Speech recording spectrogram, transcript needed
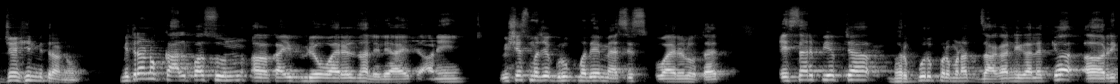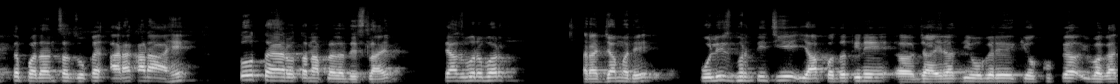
जय हिंद मित्रांनो. मित्रांनो कालपासून काही व्हिडिओ व्हायरल झालेले आहेत आणि विशेष म्हणजे ग्रुपमध्ये मेसेज व्हायरल होत आहेत. एस आर पी एफच्या भरपूर प्रमाणात जागा निघाल्यात किंवा रिक्त पदांचा जो काही आराखडा आहे तो तयार होताना आपल्याला दिसला आहे. त्याचबरोबर राज्यामध्ये पोलीस भरतीची या पद्धतीने जाहिराती वगैरे किंवा कुठल्या विभागात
